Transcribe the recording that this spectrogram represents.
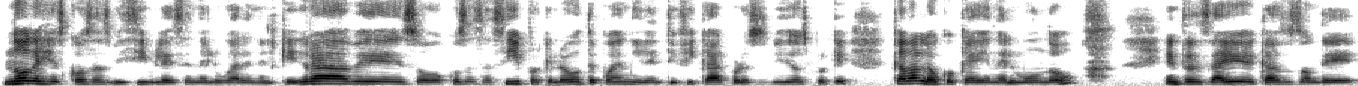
no dejes cosas visibles en el lugar en el que grabes o cosas así porque luego te pueden identificar por esos videos porque cada loco que hay en el mundo entonces hay casos donde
